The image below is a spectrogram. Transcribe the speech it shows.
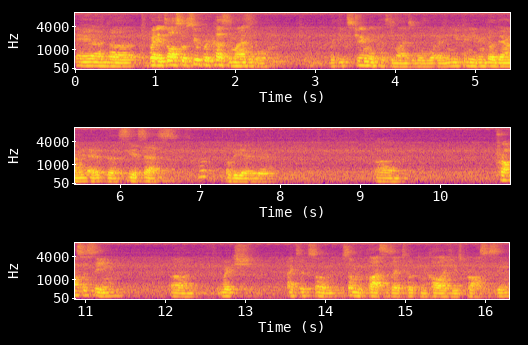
And, uh, but it's also super customizable, like extremely customizable, and you can even go down and edit the CSS of the editor. Um, processing, um, which I took some, some of the classes I took in college use processing,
